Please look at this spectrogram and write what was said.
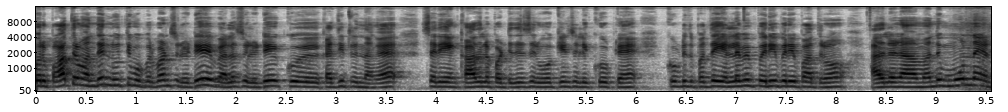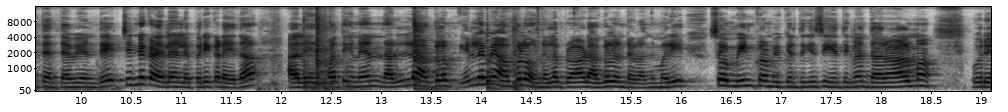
ஒரு பாத்திரம் வந்து நூற்றி முப்பது ரூபான்னு சொல்லிட்டு விலை சொல்லிட்டு கு கத்திட்டு இருந்தாங்க சரி என் காதில் பட்டுது. சரி ஓகேன்னு சொல்லி கூப்பிட்டேன். கூப்பிட்டு பார்த்தா எல்லாமே பெரிய பெரிய பாத்திரம். அதில் நான் வந்து மூணு தான் எடுத்தேன் தேவையானது. சின்ன கடையெல்லாம் இல்லை பெரிய கடை தான். அதில் பார்த்தீங்கன்னா நல்ல அகலம் எல்லாமே அகலம். நல்ல ப்ராட் அகலன்றாங்க அந்த மாதிரி. ஸோ மீன் குழம்பு விற்கிறதுக்கு சேர்த்துக்கலாம் தாராளமாக ஒரு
